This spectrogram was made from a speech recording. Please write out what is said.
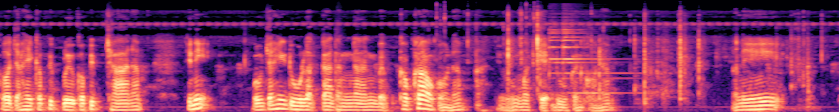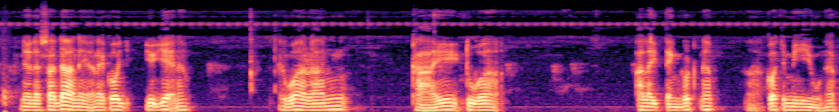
ก็จะให้กระพริบเร็วกระพริบช้านะครับ ทีนี้ ผมจะให้ดูหลักการทำงานแบบคร่าวๆก่อนนะครับเดี๋ยวมาแกะดูกันก่อนนะครับ อันนี้ใน Lazada ในอะไรก็เยอะแยะนะครับ หรือว่าร้านขายตัวอะไรแต่งรถนะครับก็จะมีอยู่นะครับ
